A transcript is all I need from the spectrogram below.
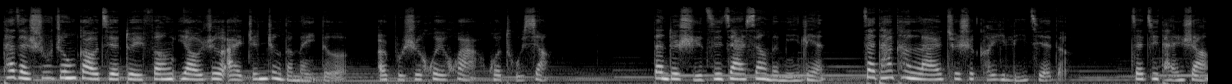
他在书中告诫对方要热爱真正的美德，而不是绘画或图像。但对十字架像的迷恋，在他看来却是可以理解的。在祭坛上，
